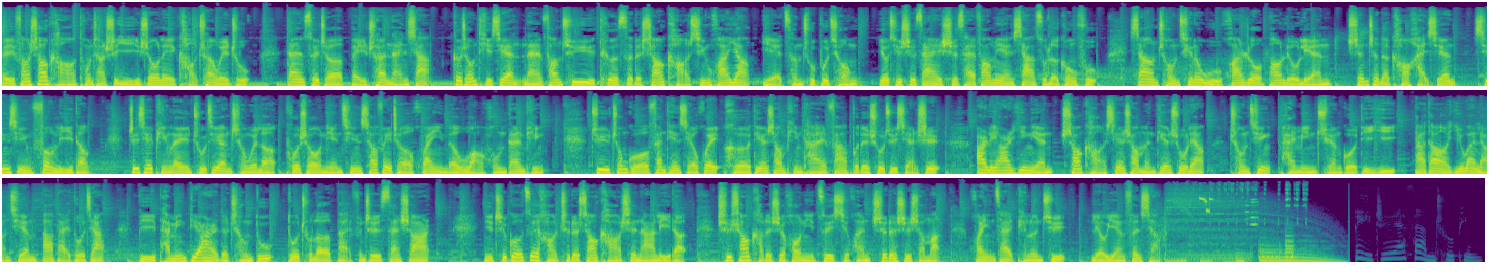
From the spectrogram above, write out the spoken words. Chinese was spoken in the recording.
北方烧烤通常是以肉类烤串为主，但随着北串南下，各种体现南方区域特色的烧烤新花样也层出不穷。尤其是在食材方面下足了功夫，像重庆的五花肉包榴莲、深圳的烤海鲜、新型凤梨等，这些品类逐渐成为了颇受年轻消费者欢迎的网红单品。据中国饭店协会和电商平台发布的数据显示，二零二一年烧烤线上门店数量，重庆排名全国第一，达到一万两千。八百多家，比排名第二的成都多出了百分之三十二。你吃过最好吃的烧烤是哪里的？吃烧烤的时候，你最喜欢吃的是什么？欢迎在评论区留言分享。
